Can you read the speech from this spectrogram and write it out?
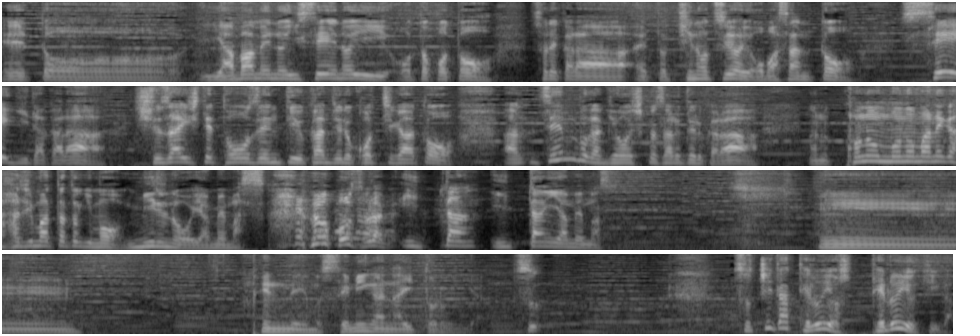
えっ、ー、と、ヤバめの威勢のいい男と、それから、えっ、ー、と、気の強いおばさんと、正義だから、取材して当然っていう感じのこっち側と、あの、全部が凝縮されてるから、あの、このモノマネが始まった時も見るのをやめます。おそらく一旦、一旦やめます。えー、ペンネームセミが鳴いとるんや。つ、土田照義、照之が、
